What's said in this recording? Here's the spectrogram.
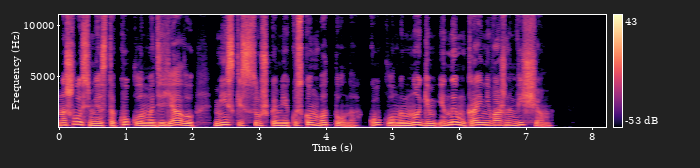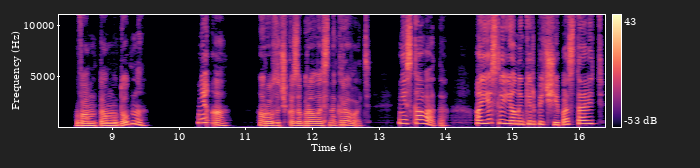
кроватью, кроме пыли, нашлось место куклам, одеялу, миске с сушками и куском батона, куклам и многим иным крайне важным вещам. «Вам там удобно?» «Не-а», — Розочка забралась на кровать. «Низковато. А если ее на кирпичи поставить?»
